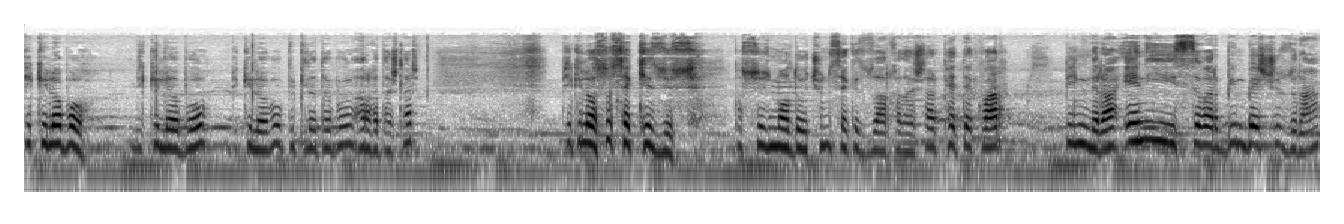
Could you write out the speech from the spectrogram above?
bir kilo bu. Bir kilo bu. Bir kilo bu. Bir kilo da bu arkadaşlar. Bir kilosu 800. Bu süzme olduğu için 800 arkadaşlar. Petek var 1000 lira. En iyisi var 1500 lira.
